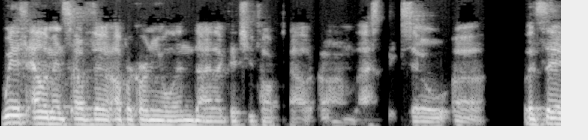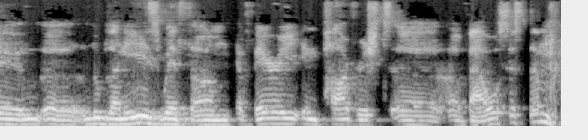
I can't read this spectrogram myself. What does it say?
with elements of the Upper Carniolan dialect that you talked about um, last week. So uh, let's say uh, Lublanese with um, a very impoverished uh, vowel system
